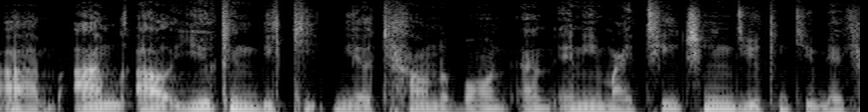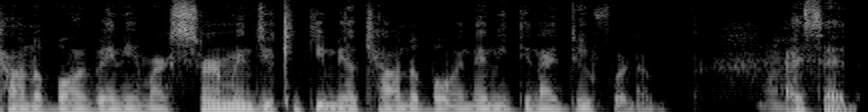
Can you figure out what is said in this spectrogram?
Um, I'm I'll you can be keep me accountable on, on any of my teachings. You can keep me accountable in any of my sermons. You can keep me accountable in anything I do for them. I said,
